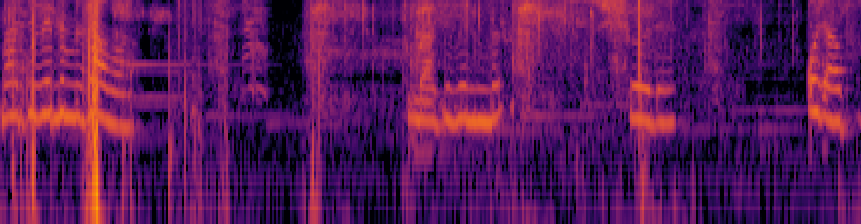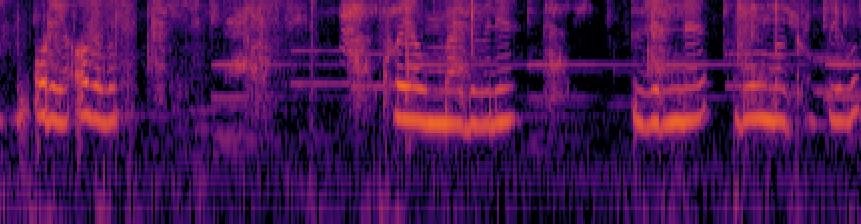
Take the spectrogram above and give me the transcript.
Merdivenimizi alalım. Merdivenimi şöyle ocağımızın oraya alalım. Koyalım merdiveni. Üzerine dolma kaplayalım.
